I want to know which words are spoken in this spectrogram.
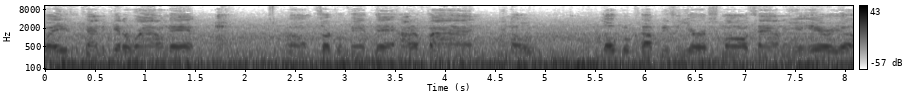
ways to kind of get around that, um, circumvent that, how to find, you know, local companies in your small town in your area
